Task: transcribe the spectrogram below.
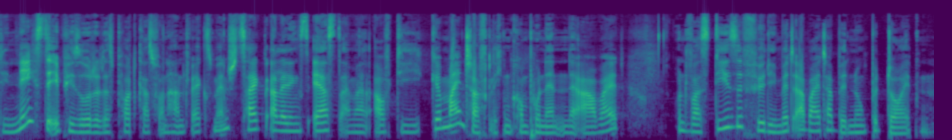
Die nächste Episode des Podcasts von Handwerksmensch zeigt allerdings erst einmal auf die gemeinschaftlichen Komponenten der Arbeit und was diese für die Mitarbeiterbindung bedeuten.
